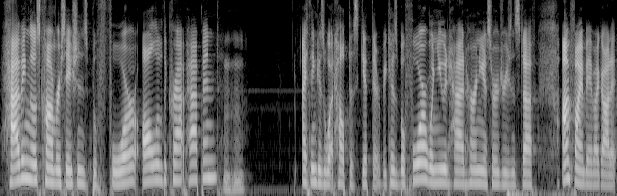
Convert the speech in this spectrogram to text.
having those conversations before all of the crap happened, Mm-hmm. I think is what helped us get there. Because before, when you had had hernia surgeries and stuff, I'm fine, babe. I got it.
